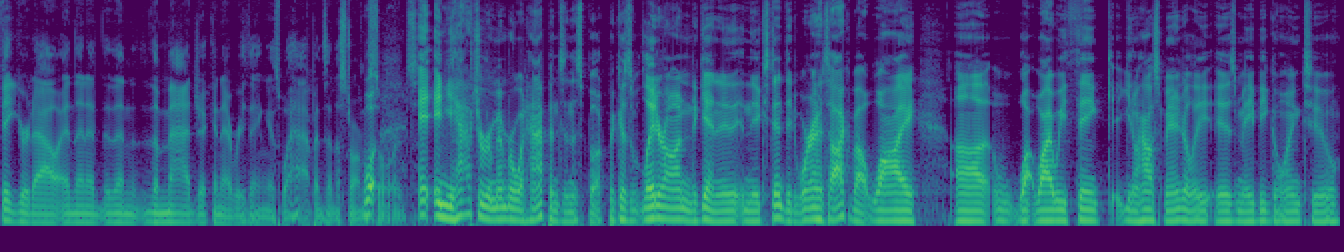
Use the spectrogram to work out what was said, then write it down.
figured out, and then it, then the magic and everything is what happens in a Storm Well, of Swords. And, and you have to remember what happens in this book because later on, and again in, in the extended, we're going to talk about why, uh, wh- why we think you know House Manderley is maybe going to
